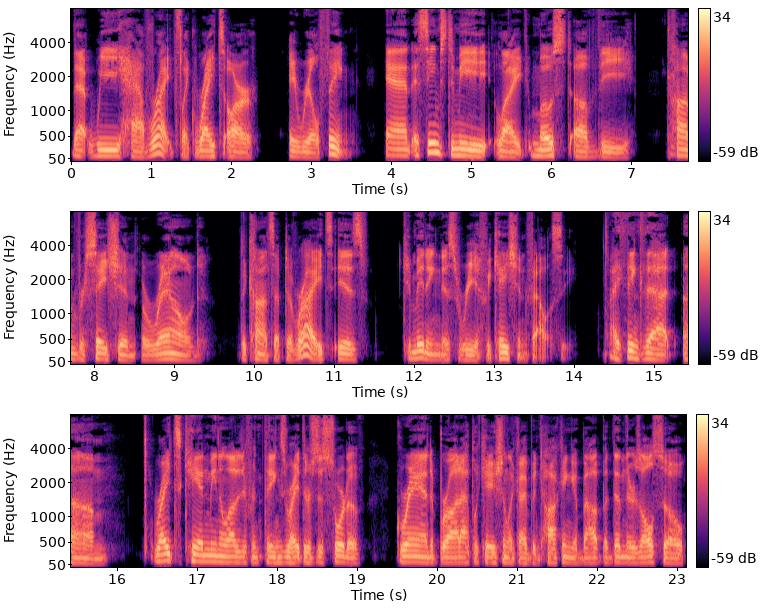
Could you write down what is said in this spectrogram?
that we have rights, like rights are a real thing. And it seems to me like most of the conversation around the concept of rights is committing this reification fallacy. I think that um, rights can mean a lot of different things, right? There's this sort of grand, broad application like I've been talking about, but then there's also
